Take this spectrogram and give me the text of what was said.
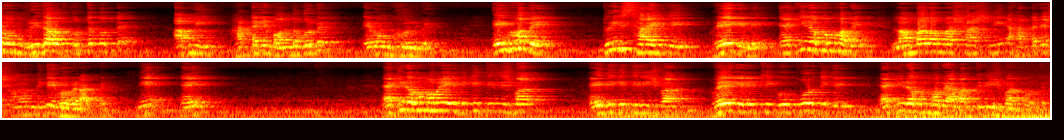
এবং ব্রিদ আউট করতে করতে আপনি হাতটাকে বন্ধ করবেন এবং খুলবেন এইভাবে দুই সাইডে হয়ে গেলে একই রকম ভাবে লম্বা লম্বা শ্বাস নিয়ে হাতটাকে সামন দিকে এইভাবে রাখবেন। নিয়ে এই একই রকম ভাবে এইদিকে তিরিশ বার, এইদিকে তিরিশ বার, হয়ে গেলে ঠিক উপর দিকে একই রকম ভাবে আবার তিরিশ বার করবেন।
